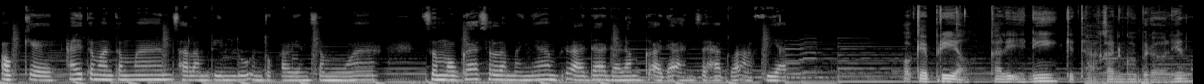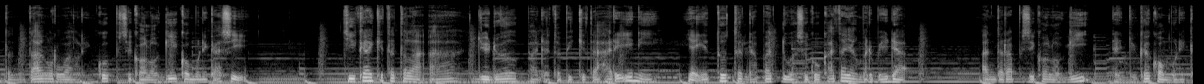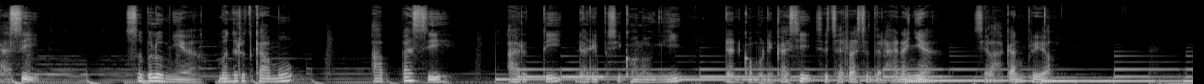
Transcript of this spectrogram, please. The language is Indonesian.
Oke, hai teman-teman, salam rindu untuk kalian semua. Semoga selamanya berada dalam keadaan sehat walafiat. Oke, Pril, kali ini kita akan ngobrolin tentang ruang lingkup psikologi komunikasi. Jika kita telah A, judul pada topik kita hari ini, yaitu terdapat dua suku kata yang berbeda, antara psikologi dan juga komunikasi. Sebelumnya, menurut kamu, apa sih arti dari psikologi dan komunikasi secara sederhananya? Silahkan Priel.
